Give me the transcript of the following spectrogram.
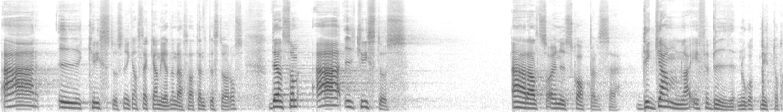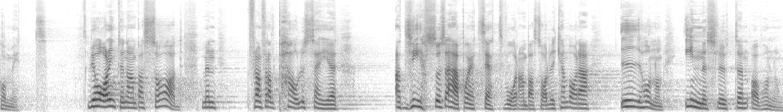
är i Kristus, ni kan släcka ner den där så att den inte stör oss. Den som är i Kristus är alltså en ny skapelse. Det gamla är förbi, något nytt har kommit. Vi har inte en ambassad, men framförallt Paulus säger att Jesus är på ett sätt vår ambassad. Vi kan vara i honom, innesluten av honom.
